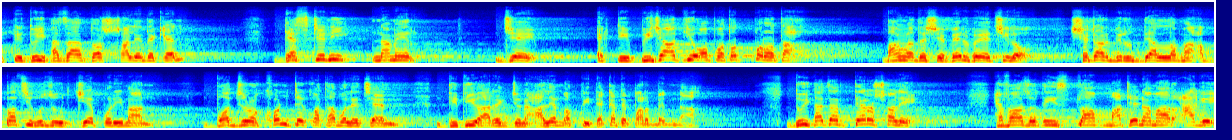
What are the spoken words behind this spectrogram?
আপনি দুই হাজার দশ সালে দেখেন ডেস্টিনি নামের যে একটি বিজাতীয় অপতৎপরতা বাংলাদেশে বের হয়েছিল, সেটার বিরুদ্ধে আল্লামা আব্বাসি হুজুর যে পরিমাণ বজ্রকণ্ঠে কথা বলেছেন, দ্বিতীয় আরেকজন আলেম আপনি দেখাতে পারবেন না। দুই হাজার তেরো সালে হেফাজতে ইসলাম মাঠে নামার আগে,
